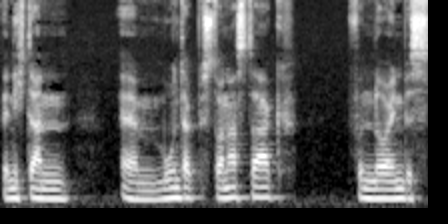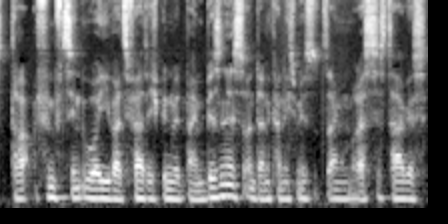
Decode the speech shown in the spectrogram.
wenn ich dann ähm, Montag bis Donnerstag von 9 bis 15 Uhr jeweils fertig bin mit meinem Business und dann kann ich mich sozusagen im Rest des Tages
